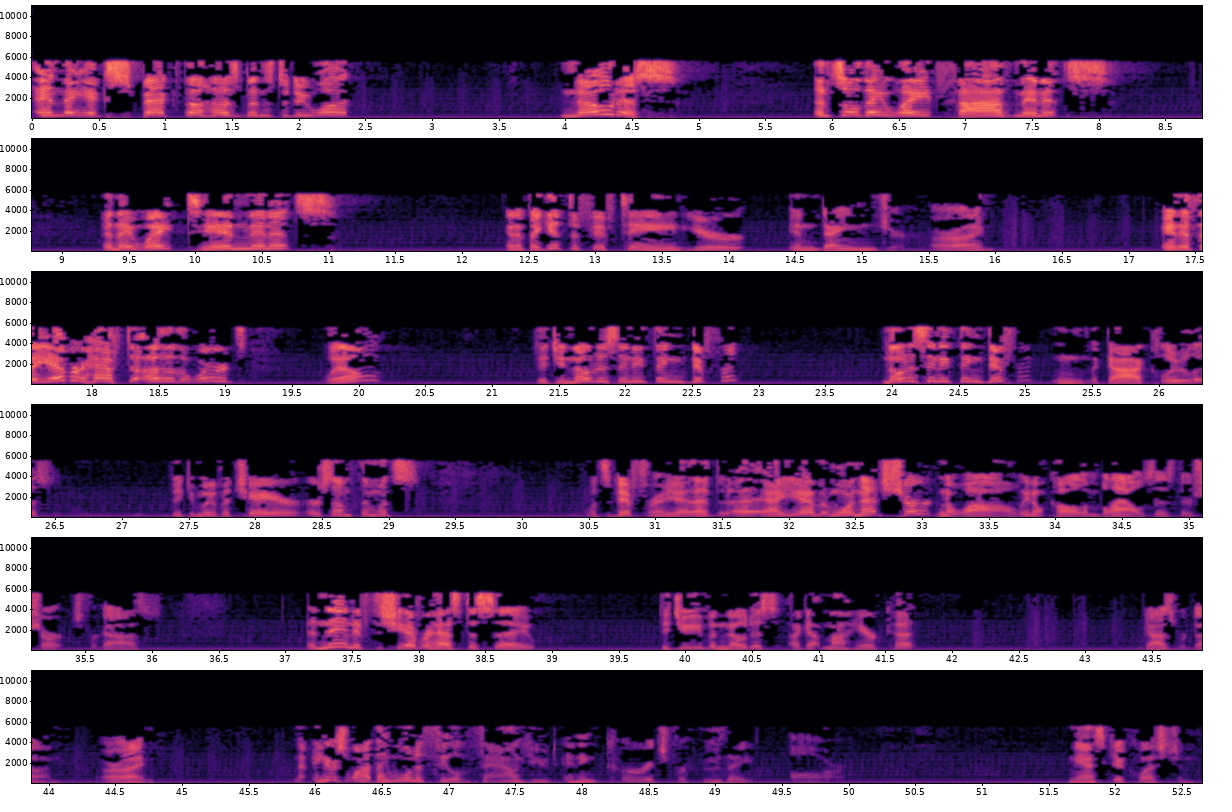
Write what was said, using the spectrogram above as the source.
And they expect the husbands to do what? Notice. And so they wait five minutes. And they wait ten minutes. And if they get to 15, you're in danger, all right? And if they ever have to utter the words, well, did you notice anything different? notice anything different? And the guy clueless. Did you move a chair or something? What's what's different? Yeah, that, uh, you haven't worn that shirt in a while. We don't call them blouses; they're shirts for guys. And then if she ever has to say, "Did you even notice I got my hair cut?" Guys, we're done. All right. Now, here's why they want to feel valued and encouraged for who they are. Let me ask you a question.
